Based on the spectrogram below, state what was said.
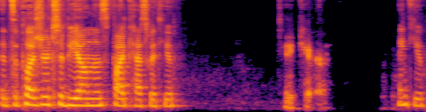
it's a pleasure to be on this podcast with you. Take care. Thank you.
